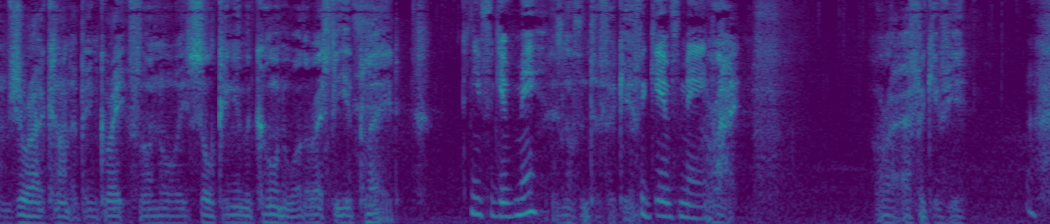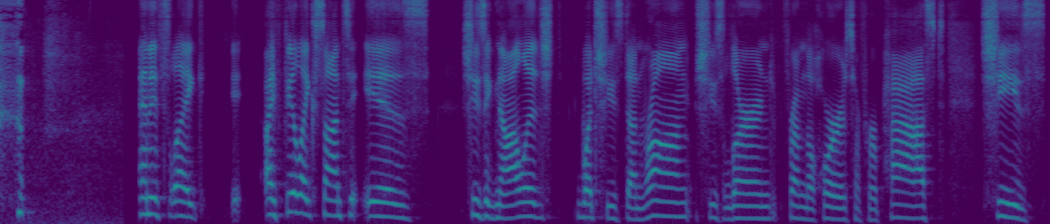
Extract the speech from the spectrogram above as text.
I'm sure I can't have been great fun always sulking in the corner while the rest of you played. Can you forgive me? There's nothing to forgive. Forgive me. All right. All right, I forgive you. and it's like, I feel like Sansa is, she's acknowledged what she's done wrong. She's learned from the horrors of her past. She's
